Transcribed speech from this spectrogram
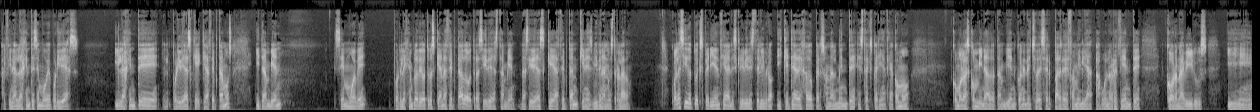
Al final la gente se mueve por ideas. Y la gente, por ideas que, que aceptamos, y también se mueve por el ejemplo de otros que han aceptado otras ideas también, las ideas que aceptan quienes viven a nuestro lado. ¿Cuál ha sido tu experiencia al escribir este libro y qué te ha dejado personalmente esta experiencia? ¿Cómo, cómo lo has combinado también con el hecho de ser padre de familia, abuelo reciente, coronavirus y,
